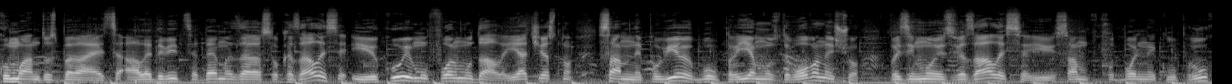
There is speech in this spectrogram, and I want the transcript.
команду збирається. Але дивіться, де ми зараз оказалися і яку йому форму дали. Я чесно сам не повірив, був приємно здивований, що ви зі мною зв'язалися, і сам футбольний клуб Рух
